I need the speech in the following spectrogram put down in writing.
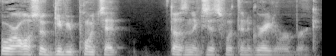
or also give you points that doesn't exist within a grading rubric.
